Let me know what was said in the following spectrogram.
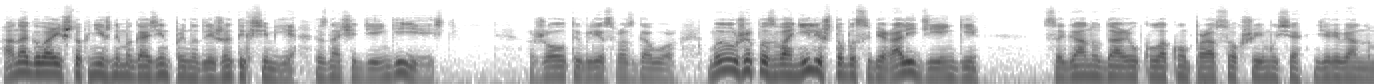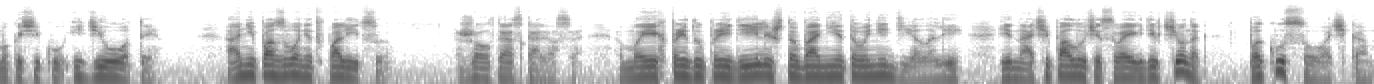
Она говорит, что книжный магазин принадлежит их семье, значит, деньги есть. Желтый влез в разговор. Мы уже позвонили, чтобы собирали деньги. Цыган ударил кулаком по рассохшемуся деревянному косяку. Идиоты! Они позвонят в полицию. Желтый оскалился. Мы их предупредили, чтобы они этого не делали, иначе получат своих девчонок по кусочкам.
